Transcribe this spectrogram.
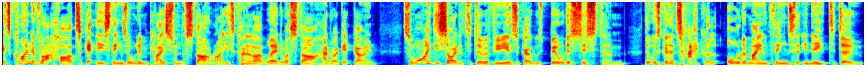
it's kind of like hard to get these things all in place from the start, right? It's kind of like, where do I start? How do I get going? So, what I decided to do a few years ago was build a system that was going to tackle all the main things that you need to do.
